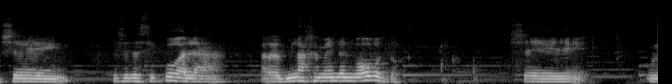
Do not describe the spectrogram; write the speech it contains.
ש... יש את הסיפור על, ה... מנחם מנדל מאורדו, שהוא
